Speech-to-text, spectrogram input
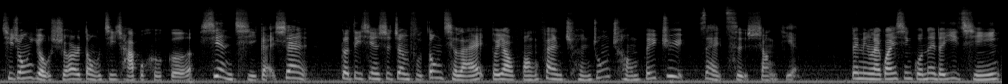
其中有十二栋稽查不合格，限期改善。各地县市政府动起来，都要防范城中城悲剧再次上演。带您来关心国内的疫情，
